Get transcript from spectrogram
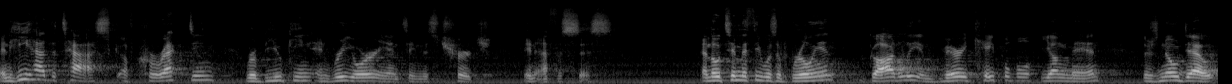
and he had the task of correcting, rebuking, and reorienting this church in Ephesus. And though Timothy was a brilliant, godly, and very capable young man, there's no doubt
